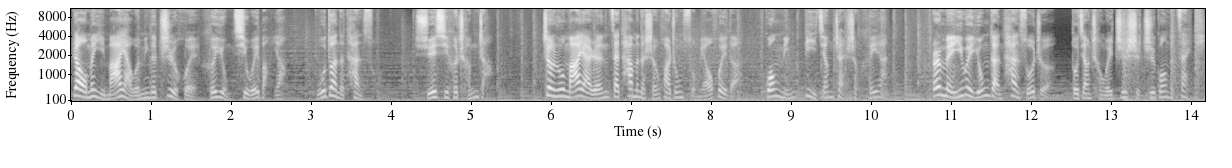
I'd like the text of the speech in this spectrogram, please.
让我们以玛雅文明的智慧和勇气为榜样，不断的探索、学习和成长。正如玛雅人在他们的神话中所描绘的，光明必将战胜黑暗，而每一位勇敢探索者都将成为知识之光的载体。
